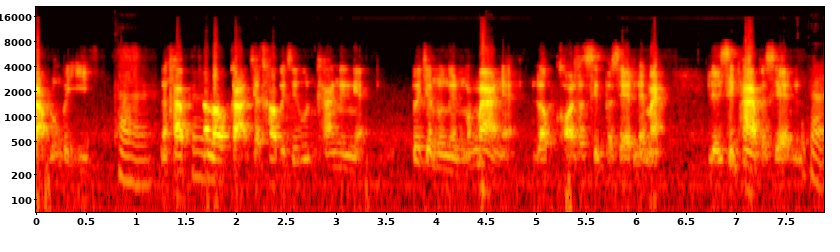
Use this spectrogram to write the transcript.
ต่ำลงไปอีกค่ะนะครับอืมถ้าเรากะจะเข้าไปซื้อหุ้นครั้งหนึ่งเนี่ย ด้วยจำนวนเงินมากๆเนี่ยเราขอสักสิบเปอร์เซ็นต์ได้ไหมหรือสิบห้าเปอร์เซ็นต์ค่ะ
